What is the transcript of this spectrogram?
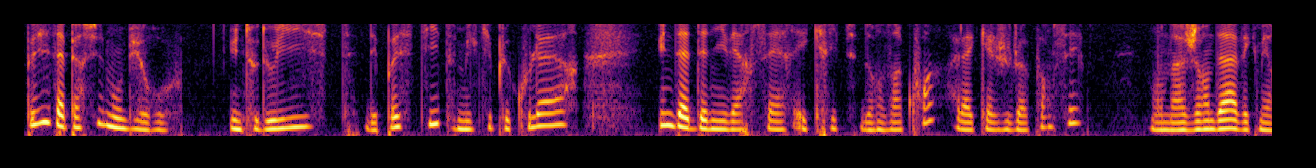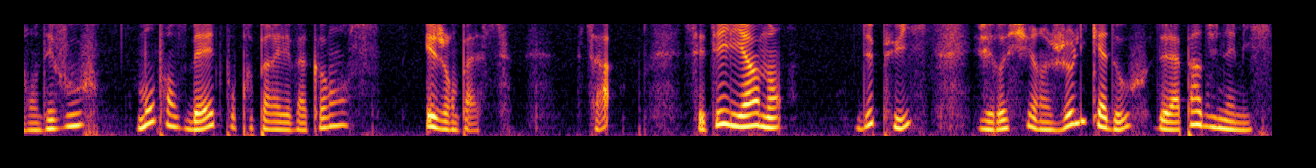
Petit aperçu de mon bureau. Une to-do list, des post-it aux multiples couleurs, une date d'anniversaire écrite dans un coin à laquelle je dois penser, mon agenda avec mes rendez-vous, mon pense-bête pour préparer les vacances, et j'en passe. Ça, c'était il y a un an. Depuis, j'ai reçu un joli cadeau de la part d'une amie.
